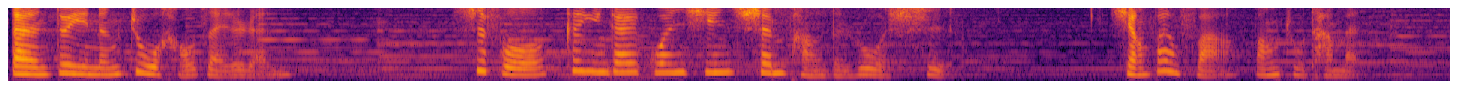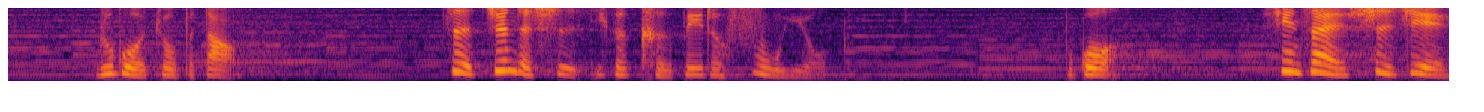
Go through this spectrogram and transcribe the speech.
但对能住豪宅的人，是否更应该关心身旁的弱势，想办法帮助他们？如果做不到，这真的是一个可悲的富有。不过，现在世界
